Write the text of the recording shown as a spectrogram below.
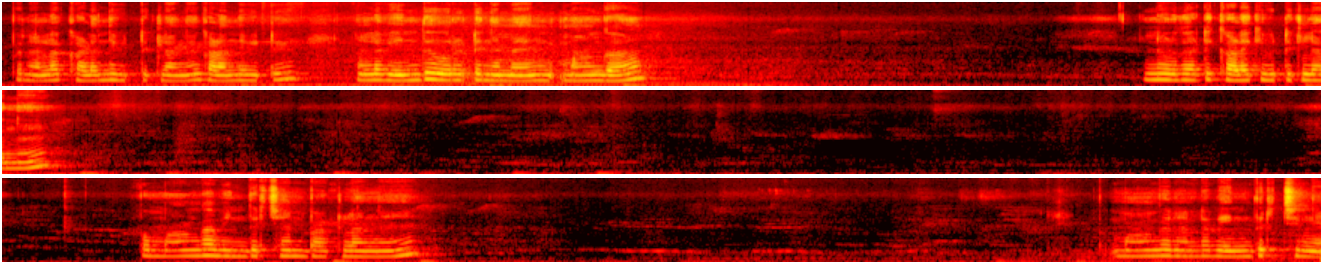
இப்போ நல்லா கலந்து விட்டுக்கலாங்க. கலந்து விட்டு நல்லா வெந்து உருட்டுங்க மேங் மாங்காய் இன்னொரு தாட்டி கலக்கி விட்டுக்கலாங்க. இப்போ மாங்காய் வெந்துருச்சான்னு பார்க்கலாங்க. மாங்காய் நல்லா வெந்துருச்சுங்க.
